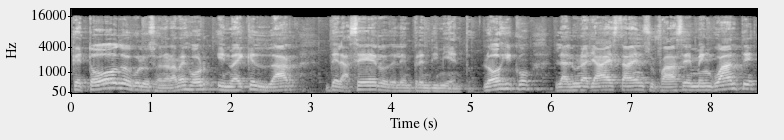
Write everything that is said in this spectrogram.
que todo evolucionará mejor y no hay que dudar del hacer o del emprendimiento. Lógico, la luna ya está en su fase menguante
